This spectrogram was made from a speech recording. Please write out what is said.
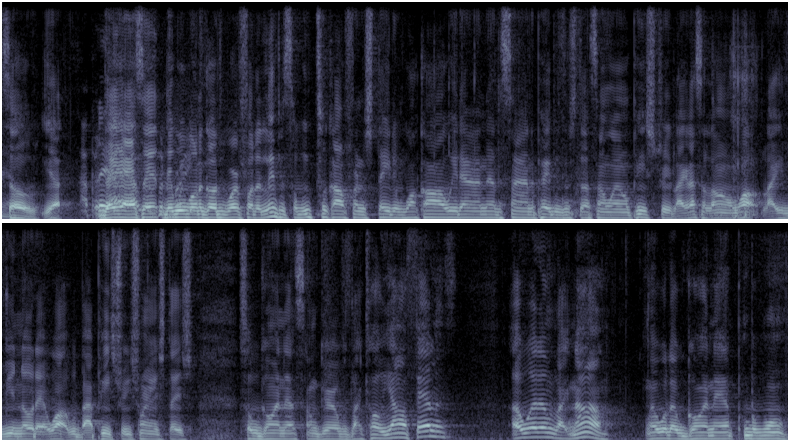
So yeah, played- they asked worked that, for that we want to go to work for the Olympics. So we took off from the stadium, walk all the way down there to sign the papers and stuff somewhere on Peach Street. Like that's a long walk. Like if you know that walk, we by Peach Street train station. So we going there. Some girl was like, "Oh, y'all fellas?" Oh, what? I'm like, "No." Oh, what up? Going there, boom, boom, boom.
